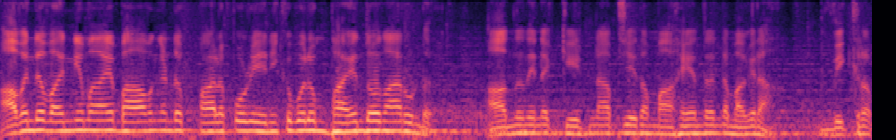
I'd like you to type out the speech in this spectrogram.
അവന്റെ വന്യമായ ഭാവം കണ്ട് പലപ്പോഴും എനിക്ക് പോലും ഭയം തോന്നാറുണ്ട്. അന്ന് നിന്നെ കിഡ്നാപ്പ് ചെയ്ത മഹേന്ദ്രന്റെ മകനാ. വിക്രം.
